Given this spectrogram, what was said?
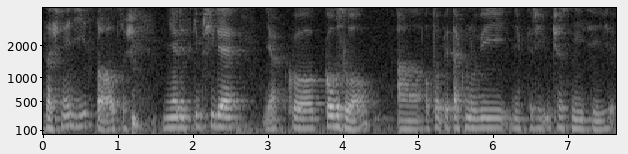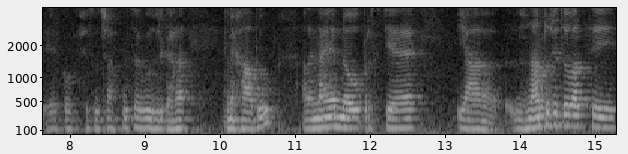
začne dít to, což mně vždycky přijde jako kouzlo. A o tom i tak mluví někteří účastníci, že, jako, že jsou třeba v půlce a říká, hele, to nechápu, ale najednou prostě já znám tu situaci,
